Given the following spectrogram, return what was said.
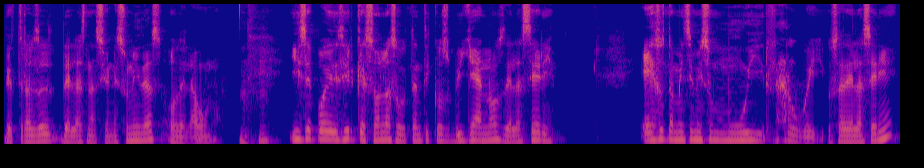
detrás de, las Naciones Unidas o de la ONU. Y se puede decir que son los auténticos villanos de la serie. Eso también se me hizo muy raro, güey. O sea, de la serie,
